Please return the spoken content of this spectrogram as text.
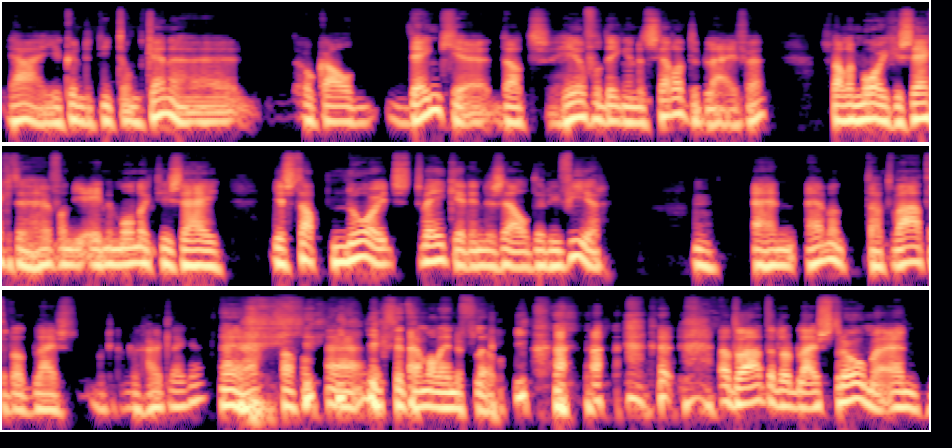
ja, je kunt het niet ontkennen. Uh, ook al denk je dat heel veel dingen hetzelfde blijven. Het is wel een mooi gezegde hè, van die ene monnik die zei: Je stapt nooit twee keer in dezelfde rivier. En, hè, want dat water dat blijft, moet ik hem nog uitleggen? Ja, ja, ja ik zit helemaal in de flow. dat water dat blijft stromen. En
